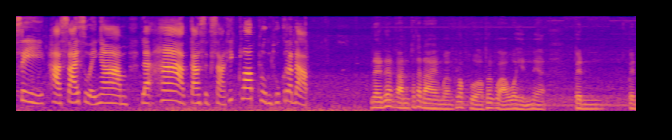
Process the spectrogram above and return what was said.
4. หาดทรายสวยงาม และ 5. การศึกษาที่ครอบคลุมทุกระดับ ในเรื่องการพัฒนาเมืองครอบครัวเพื่อกว่าหัวหินเนี่ยเป็นเป็น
